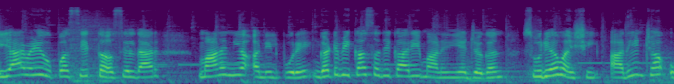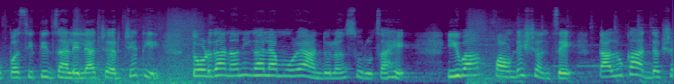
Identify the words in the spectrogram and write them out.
यावेळी उपस्थित तहसीलदार माननीय अनिल पुरे गटविकास अधिकारी माननीय जगन सूर्यवंशी आदींच्या उपस्थितीत झालेल्या चर्चेतील तोडगा न निघाल्यामुळे आंदोलन सुरूच आहे. युवा फाउंडेशनचे तालुका अध्यक्ष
